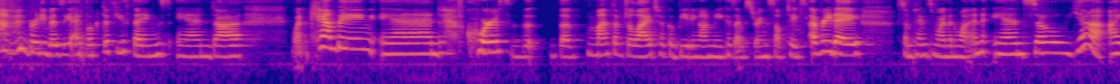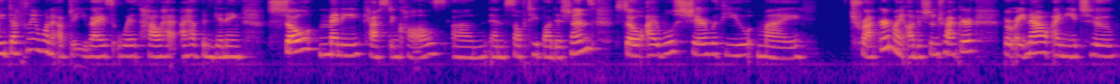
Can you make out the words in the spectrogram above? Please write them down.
have been pretty busy. I booked a few things and uh, went camping and of course the, the month of July took a beating on me because I was doing self-tapes every day, sometimes more than one. And so yeah, I definitely want to update you guys with how I have been getting so many casting calls um, and self-tape auditions. So I will share with you my tracker, my audition tracker, but right now I need to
